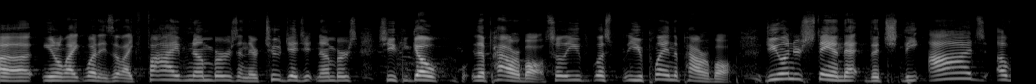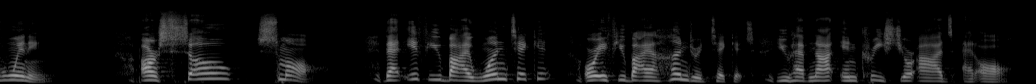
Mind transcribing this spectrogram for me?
uh, you know, like what is it, like five numbers and they're two digit numbers. So you can go the Powerball. So you, let's, you're playing the Powerball. Do you understand that the, the odds of winning are so small that if you buy one ticket or if you buy a hundred tickets, you have not increased your odds at all?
